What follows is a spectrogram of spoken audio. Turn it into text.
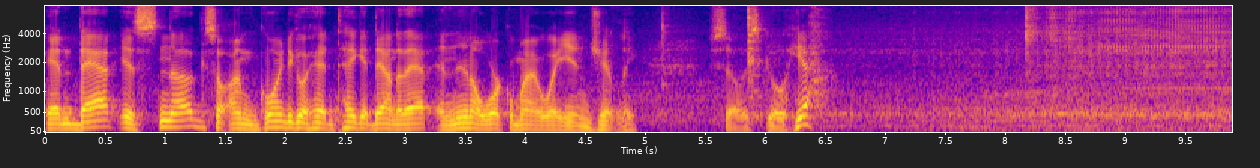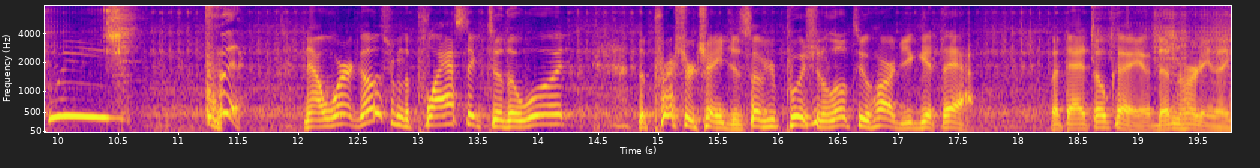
And that is snug, so I'm going to go ahead and take it down to that, and then I'll work my way in gently. So let's go here. Now where it goes from the plastic to the wood, the pressure changes. So if you're pushing a little too hard, you get that. But that's okay, it doesn't hurt anything.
